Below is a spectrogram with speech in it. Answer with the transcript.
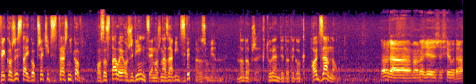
Wykorzystaj go przeciw strażnikowi. Pozostałe ożywieńce można zabić zwykle. Rozumiem. No dobrze, którędy do tego... k- Chodź za mną. Dobra, mam nadzieję, że się uda.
